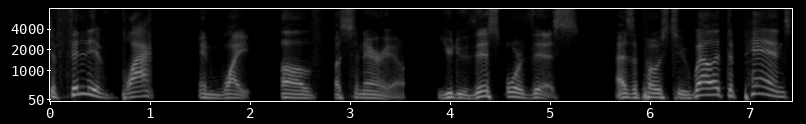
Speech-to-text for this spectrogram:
definitive black and white of a scenario, you do this or this, as opposed to well, it depends.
